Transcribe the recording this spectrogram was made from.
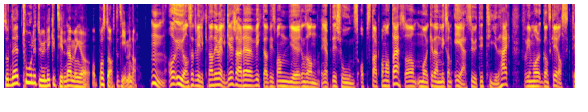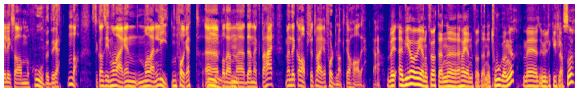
Så det er to litt ulike tilnærminger på å starte timen. da. Mm, og uansett hvilken av de velger, så er det viktig at hvis man gjør en sånn repetisjonsoppstart, på en måte, så må ikke den liksom ese ut i tid her. For vi må ganske raskt til liksom hovedretten. da. Så du kan si det må være en, må være en liten forrett uh, mm, på den, mm. den, økta her. Men det kan absolutt være fordelaktig å ha det. Ja. Ja, vi, vi, har jo gjennomført denne, har gjennomført denne to ganger med ulike klasser.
